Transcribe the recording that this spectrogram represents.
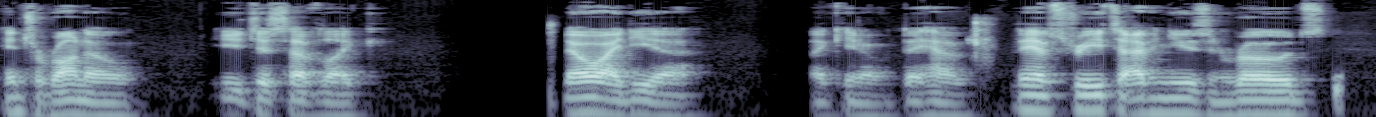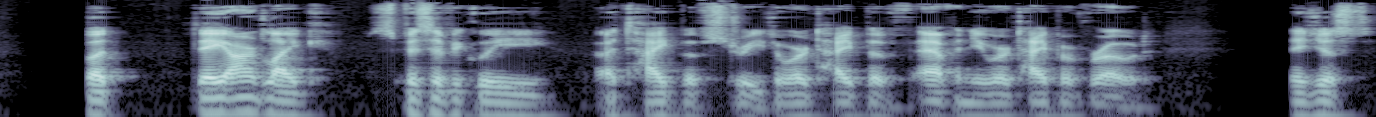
in Toronto, you just have like no idea. Like, you know, they have they have streets, avenues, and roads, but they aren't like specifically a type of street or a type of avenue or type of road. They just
